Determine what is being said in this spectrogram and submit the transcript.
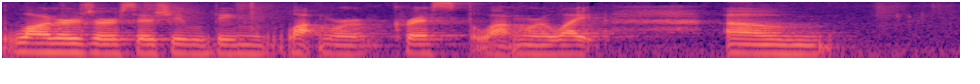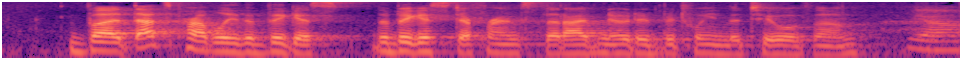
yeah. lagers are associated with being a lot more crisp, a lot more light. Um, but that's probably the biggest the biggest difference that I've noted between the two of them. Yeah.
